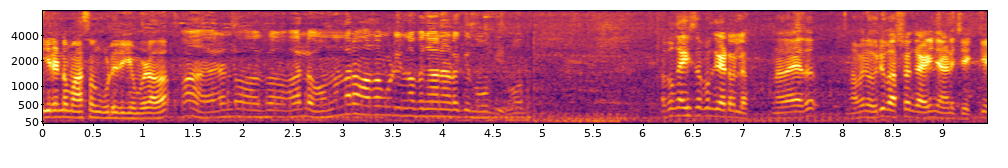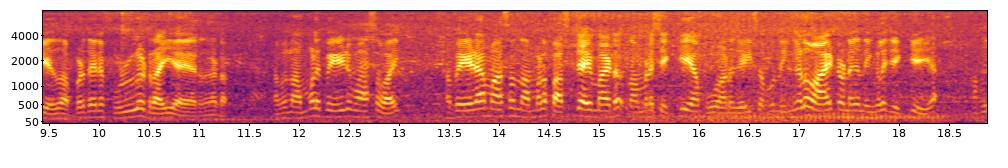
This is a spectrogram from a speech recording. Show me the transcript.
ഈ രണ്ട് മാസം കൂടി ഇരിക്കുമ്പോഴാ ആ രണ്ട് മാസം അല്ല ഒന്നൊന്നര മാസം കൂടി ഇന്നപ്പോ ഞാൻ ഇടയ്ക്ക് നോക്കി നോക്കി. അപ്പം കേട്ടല്ലോ. അതായത് അവൻ ഒരു വർഷം കഴിഞ്ഞാണ് ചെക്ക് ചെയ്തത്. അപ്പോഴത്തേനും ഫുള്ള് ഡ്രൈ ആയിരുന്നു കേട്ടോ. അപ്പോൾ നമ്മളിപ്പോൾ ഏഴ് മാസമായി. അപ്പോൾ ഏഴാം മാസം നമ്മൾ ഫസ്റ്റ് ടൈമായിട്ട് നമ്മുടെ ചെക്ക് ചെയ്യാൻ പോവാണ് ഗൈസ് അപ്പോൾ നിങ്ങളും ആയിട്ടുണ്ടെങ്കിൽ നിങ്ങൾ ചെക്ക് ചെയ്യുക. അപ്പോൾ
